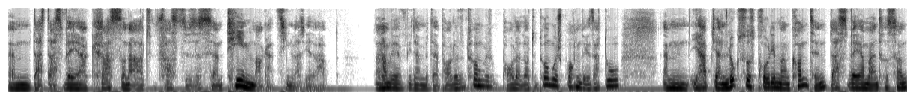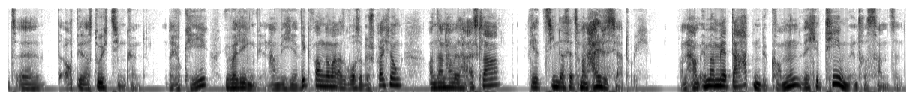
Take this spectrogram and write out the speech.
ähm, das, das wäre ja krass, so eine Art fast, das ist ja ein Themenmagazin, was ihr da habt. Dann haben wir wieder mit der Paula Turm, Paula Lotte Turm gesprochen, die gesagt, du, ähm, ihr habt ja ein Luxusproblem an Content, das wäre ja mal interessant, äh, ob ihr das durchziehen könnt. Da ich, okay, überlegen wir. Dann haben wir hier Wigwam gemacht, also große Besprechung, und dann haben wir gesagt, alles klar, wir ziehen das jetzt mal ein halbes Jahr durch. Und haben immer mehr Daten bekommen, welche Themen interessant sind.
